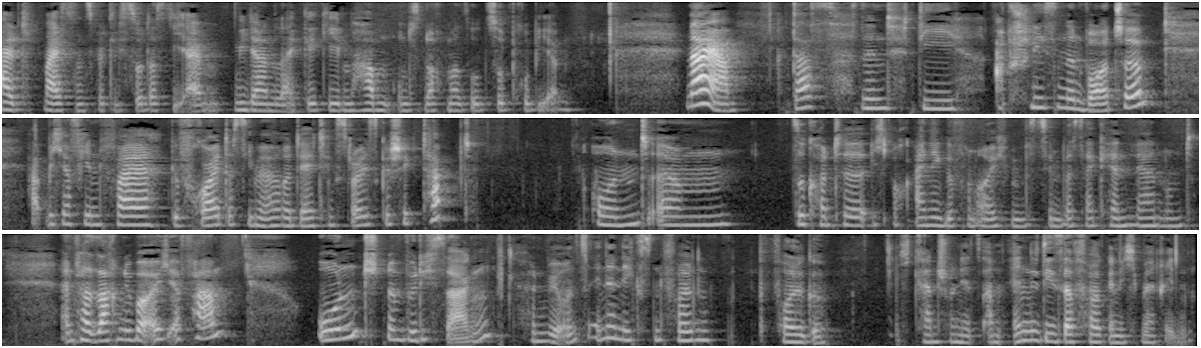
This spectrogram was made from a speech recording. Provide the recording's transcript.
halt meistens wirklich so, dass die einem wieder ein Like gegeben haben, um es nochmal so zu probieren. Naja, das sind die abschließenden Worte. Hat mich auf jeden Fall gefreut, dass ihr mir eure Dating Stories geschickt habt. Und ähm, so konnte ich auch einige von euch ein bisschen besser kennenlernen und ein paar Sachen über euch erfahren. Und dann würde ich sagen, hören wir uns in der nächsten Folge. Folge. Ich kann schon jetzt am Ende dieser Folge nicht mehr reden.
